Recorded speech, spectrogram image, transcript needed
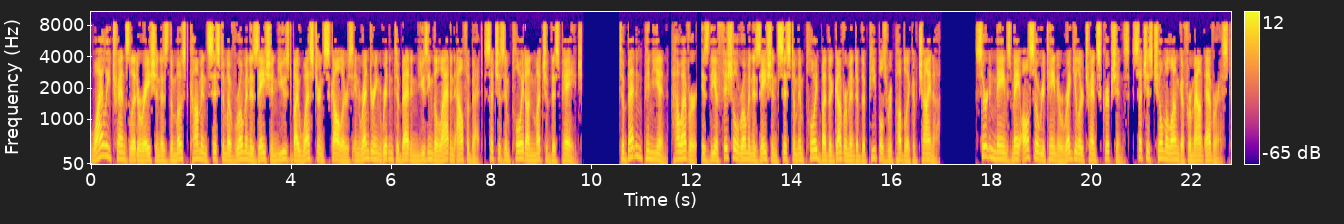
Wylie transliteration is the most common system of romanization used by Western scholars in rendering written Tibetan using the Latin alphabet such as employed on much of this page. Tibetan Pinyin, however, is the official romanization system employed by the government of the People's Republic of China. Certain names may also retain irregular transcriptions, such as Chomolungma for Mount Everest.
